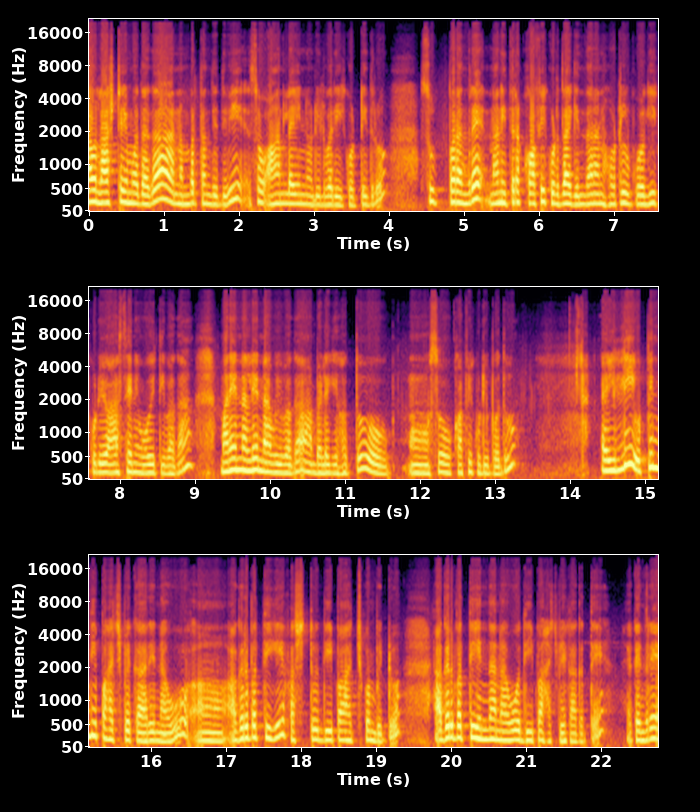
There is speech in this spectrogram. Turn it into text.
ನಾವು ಲಾಸ್ಟ್ ಟೈಮ್ ಹೋದಾಗ ನಂಬರ್ ತಂದಿದ್ವಿ. ಸೊ ಆನ್ಲೈನ್ ಡೆಲಿವರಿ ಕೊಟ್ಟಿದ್ದರು ಸೂಪರ್ ಅಂದರೆ ನಾನು ಈ ಥರ ಕಾಫಿ ಕುಡ್ದಾಗಿಂದ ನಾನು ಹೋಟೆಲ್ಗೆ ಹೋಗಿ ಕುಡಿಯೋ ಆಸೆನೇ ಹೋಯ್ತು ಇವಾಗ. ಮನೆಯಲ್ಲೇ ನಾವು ಇವಾಗ ಬೆಳಗ್ಗೆ ಹೊತ್ತು ಸೊ ಕಾಫಿ ಕುಡಿಬೋದು. ಇಲ್ಲಿ ಉಪ್ಪಿನ ದೀಪ ಹಚ್ಚಬೇಕಾದ್ರೆ ನಾವು ಅಗರಬತ್ತಿಗೆ ಫಸ್ಟು ದೀಪ ಹಚ್ಕೊಂಡ್ಬಿಟ್ಟು ಅಗರಬತ್ತಿಯಿಂದ ನಾವು ದೀಪ ಹಚ್ಚಬೇಕಾಗತ್ತೆ ಯಾಕೆಂದರೆ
